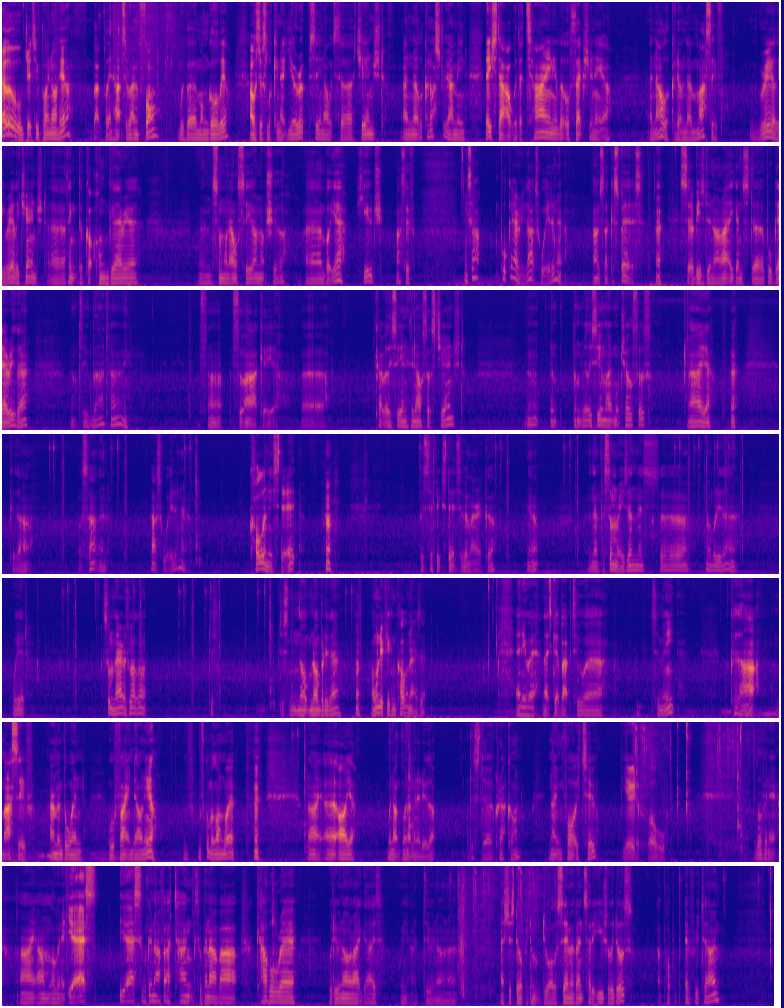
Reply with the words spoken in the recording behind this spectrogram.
Hello, Jake 2.0 here, back playing Hearts of Iron 4 with uh, Mongolia. I was just looking at Europe, seeing how it's uh, changed, and uh, look at Austria, I mean, they start out with a tiny little section here, and now look at them, they're massive, really, really changed. Uh, I think they've got Hungary and someone else here, I'm not sure, um, but yeah, huge, massive. Is that Bulgaria? That's weird, isn't it? Oh, it's like a space. Serbia's doing alright against uh, Bulgaria there. Not too bad, hey? That? So, ah, okay, yeah. Uh, can't really see anything else that's changed. No, doesn't, doesn't really seem like much else has. Ah, yeah. Look at that. What's that then? That's weird, isn't it? Colony state. Huh. Pacific States of America. Yeah. And then for some reason there's uh, nobody there. Weird. Some there as well, look. Just just no nobody there. Huh. I wonder if you can colonize it. Anyway, let's get back to uh, to meat. Look at that. Massive. I remember when we were fighting down here. We've, we've come a long way. right, uh, oh yeah. We're not we're not gonna do that. We'll just uh, crack on. 1942. Beautiful. Loving it. I am loving it. Yes! Yes, we're going to have our tanks, we're going to have our cavalry. We're doing alright, guys. We are doing alright. Let's just hope it don't do all the same events that it usually does. That pop up every time.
